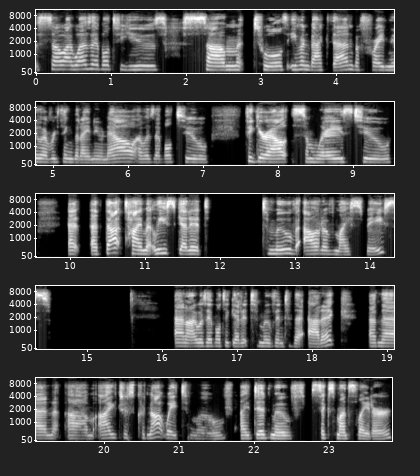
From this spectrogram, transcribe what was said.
so I was able to use some tools even back then before I knew everything that I knew now. I was able to figure out some ways to at, at that time at least get it to move out of my space. And I was able to get it to move into the attic and then um, I just could not wait to move. I did move six months later,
